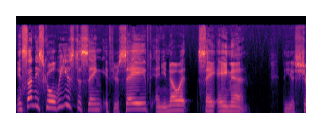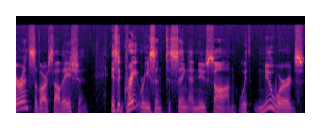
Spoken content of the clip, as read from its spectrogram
In Sunday school, we used to sing, If you're saved and you know it, say amen. The assurance of our salvation is a great reason to sing a new song with new words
